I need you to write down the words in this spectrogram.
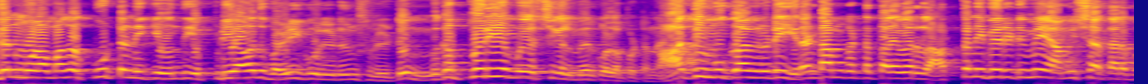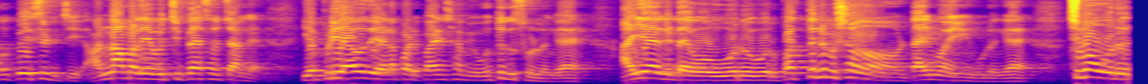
இதன் மூலமாக கூட்டணிக்கு வந்து எப்படியாவது வழிகோலிடுன்னு சொல்லிட்டு மிகப்பெரிய முயற்சிகள் மேற்கொள்ளப்பட்டன. அதிமுகவினுடைய இரண்டாம் கட்ட தலைவர்கள் அத்தனை பேரிட்டுமே அமித்ஷா தரப்பு பேசிடுச்சு. அண்ணாமலையை வச்சு பேச வச்சாங்க. எப்படியாவது எடப்பாடி பழனிசாமி ஒத்துக்க சொல்லுங்க. ஐயா கிட்ட ஒரு ஒரு பத்து நிமிஷம் டைம் வாங்கி கொடுங்க. சும்மா ஒரு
